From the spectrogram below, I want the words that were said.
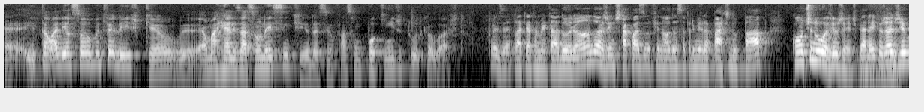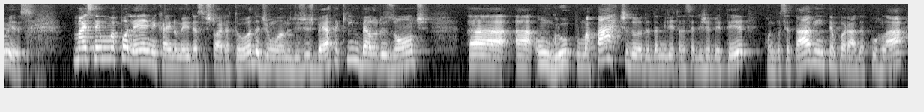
é, então ali eu sou muito feliz, porque eu, é uma realização nesse sentido. Assim, eu faço um pouquinho de tudo que eu gosto. Pois é, a plateia também está adorando. A gente está quase no final dessa primeira parte do papo. Continua, viu, gente? Espera aí que eu já uhum. digo isso. Mas tem uma polêmica aí no meio dessa história toda, de um ano de Gisberta, que em Belo Horizonte uh, uh, um grupo, uma parte do, da militância LGBT, quando você estava em temporada por lá,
